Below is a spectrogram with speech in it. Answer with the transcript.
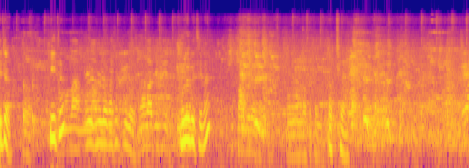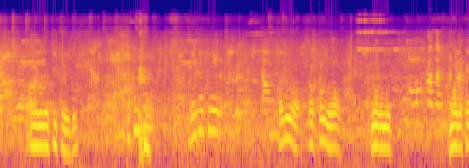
এটা? কি এটা? এই মূল গাছের ফুল মূলা বেছে না? আচ্ছা। আর ওরা কি এটা তো নরম ময়লা খাই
